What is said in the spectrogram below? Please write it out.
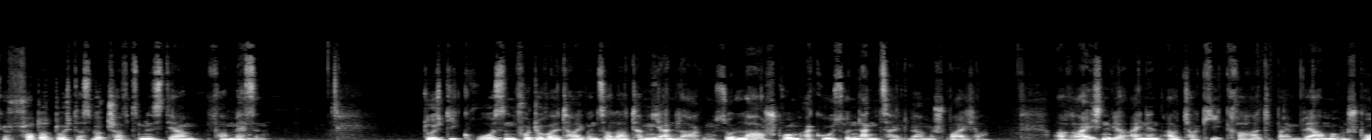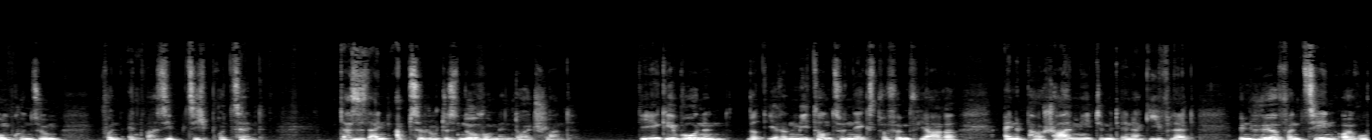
gefördert durch das Wirtschaftsministerium vermessen. Durch die großen Photovoltaik- und Solarthermieanlagen, Solarstromakkus und Langzeitwärmespeicher erreichen wir einen Autarkiegrad beim Wärme- und Stromkonsum von etwa 70 Prozent. Das ist ein absolutes Novum in Deutschland. Die EG Wohnen wird ihren Mietern zunächst für fünf Jahre eine Pauschalmiete mit Energieflat in Höhe von 10,50 Euro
